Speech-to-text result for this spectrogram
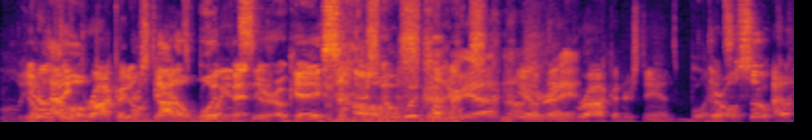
Well, we You don't have think a, Brock we don't got a understands wood buoyancy? bender, okay? So There's no wood bender. Yeah, no, you don't you're think right. Brock understands buoyancy? They're also I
